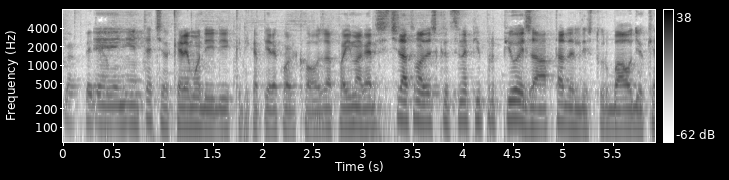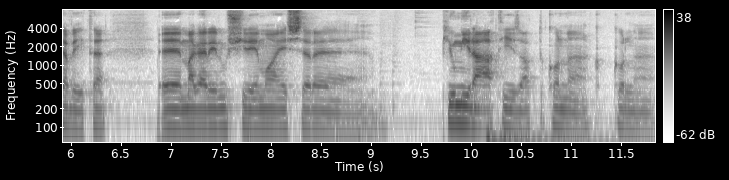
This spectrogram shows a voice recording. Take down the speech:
Beh. E niente, cercheremo di, di- di capire qualcosa. Poi magari se ci date una descrizione più, più esatta del disturbo audio che avete, eh, magari riusciremo a essere più mirati, esatto, con, con-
